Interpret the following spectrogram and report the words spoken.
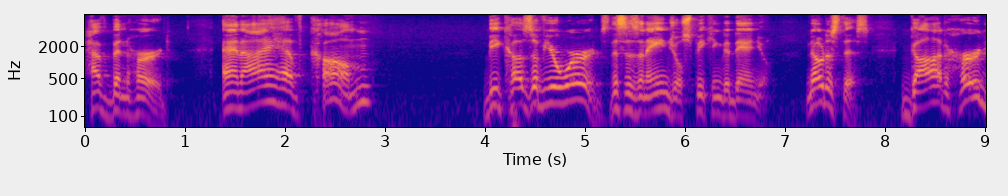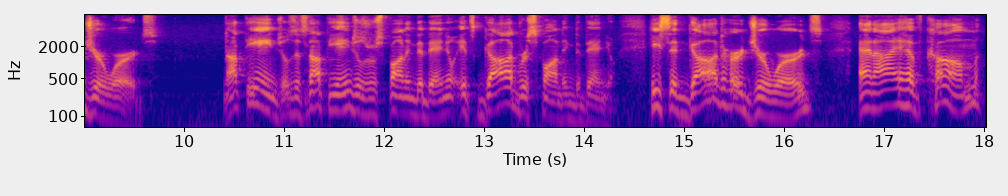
have been heard. And I have come because of your words. This is an angel speaking to Daniel. Notice this God heard your words, not the angels. It's not the angels responding to Daniel, it's God responding to Daniel. He said, God heard your words, and I have come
